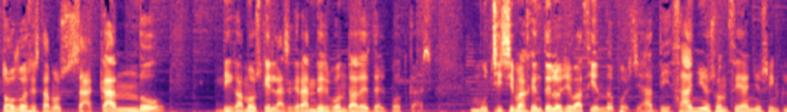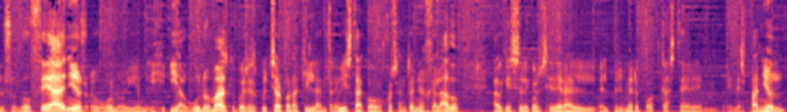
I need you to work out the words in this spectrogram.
Todos estamos sacando, digamos que las grandes bondades del podcast. Muchísima gente lo lleva haciendo pues ya 10 años, 11 años, incluso 12 años, bueno, y, alguno más, que puedes escuchar por aquí la entrevista con José Antonio Gelado, al que se le considera el, primer podcaster en, español.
